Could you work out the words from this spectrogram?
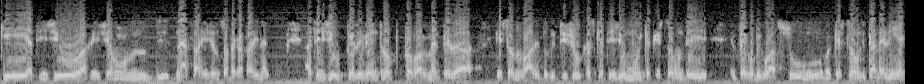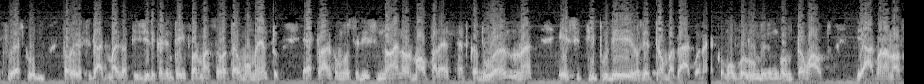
Que atingiu a região, de, nessa região de Santa Catarina. Atingiu, pelo, entrou provavelmente pela questão do Vale do Rio Tijucas, que atingiu muito a questão de pegou Biguaçu, a questão de Canelinha, que foi acho que talvez a cidade mais atingida que a gente tem informação até o momento. É claro, como você disse, não é normal para essa época do ano, né? esse tipo de, dizer, tromba d'água, né? Como o volume, um volume tão alto de água na nossa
